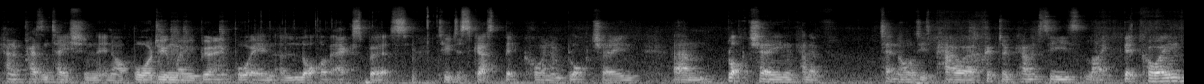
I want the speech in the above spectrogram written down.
kind of presentation in our boardroom where we brought in a lot of experts to discuss Bitcoin and blockchain. Um, blockchain kind of technologies power cryptocurrencies like Bitcoin.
